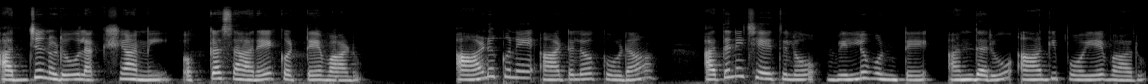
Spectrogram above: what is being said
అర్జునుడు లక్ష్యాన్ని ఒక్కసారే కొట్టేవాడు. ఆడుకునే ఆటలో కూడా అతని చేతిలో విల్లు ఉంటే అందరూ ఆగిపోయేవారు.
